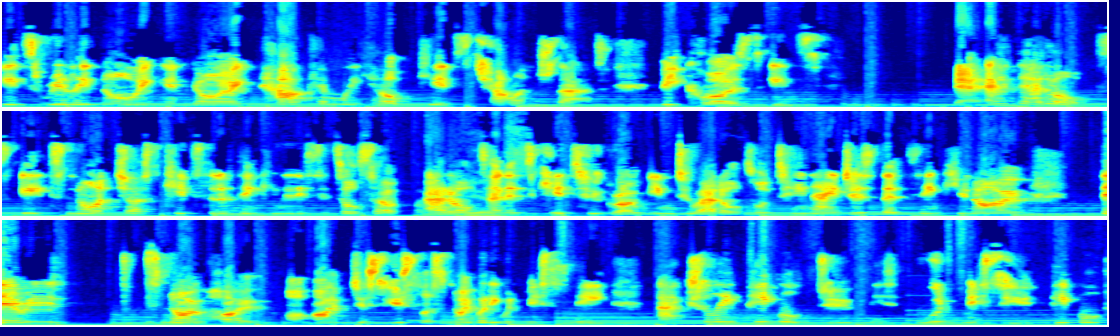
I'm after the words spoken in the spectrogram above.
it's really knowing and going how can we help kids challenge that because it's and adults. It's not just kids that are thinking this it's also adults and it's kids who grow into adults or teenagers that think you know there is no hope. I'm just useless. Nobody would miss me. Actually, people do miss, would miss you. People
